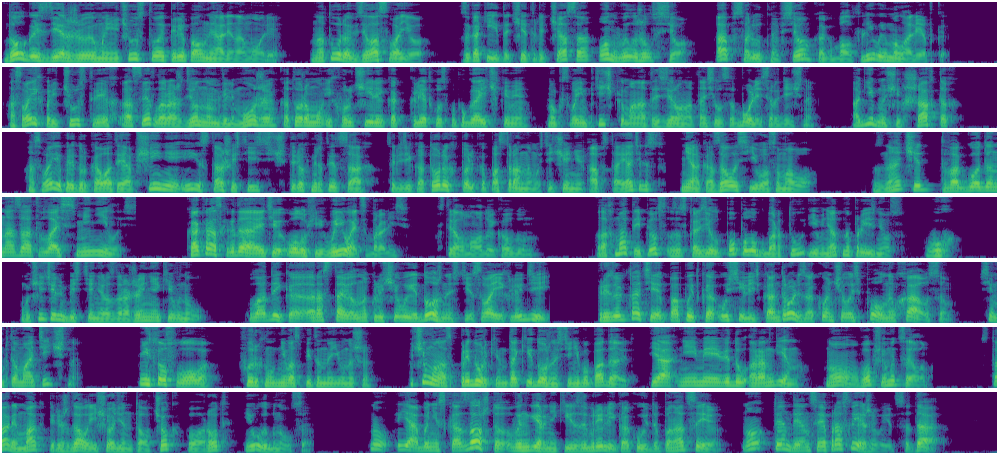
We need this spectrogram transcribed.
долго сдерживаемые чувства переполняли на море. Натура взяла свое. За какие-то четверть часа он выложил все. Абсолютно все, как болтливый малолетка. О своих предчувствиях, о светлорожденном вельможе, которому их вручили как клетку с попугайчиками, но к своим птичкам Аната Зерон относился более сердечно, о гибнущих шахтах, о своей придурковатой общине и 164 мертвецах, среди которых только по странному стечению обстоятельств не оказалось его самого. Значит, два года назад власть сменилась. Как раз когда эти олухи воевать собрались, встрял молодой колдун. Лохматый пес заскользил по полу к борту и внятно произнес «Вух». Учитель без тени раздражения кивнул. Владыка расставил на ключевые должности своих людей. В результате попытка усилить контроль закончилась полным хаосом. Симптоматично. Не то слово, фыркнул невоспитанный юноша. Почему у нас придурки на такие должности не попадают? Я не имею в виду оранген, но в общем и целом. Старый маг переждал еще один толчок, поворот и улыбнулся. Ну, я бы не сказал, что венгерники изобрели какую-то панацею, но тенденция прослеживается, да.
